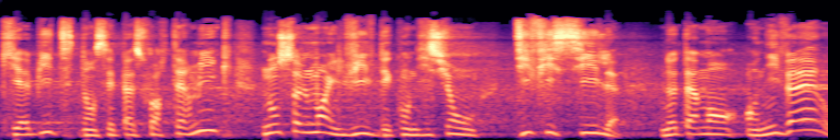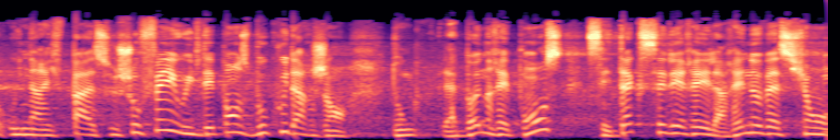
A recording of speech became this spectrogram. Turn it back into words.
qui habitent dans ces passoires thermiques, non seulement ils vivent des conditions difficiles notamment en hiver, où ils n'arrivent pas à se chauffer, où ils dépensent beaucoup d'argent. Donc la bonne réponse, c'est d'accélérer la rénovation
